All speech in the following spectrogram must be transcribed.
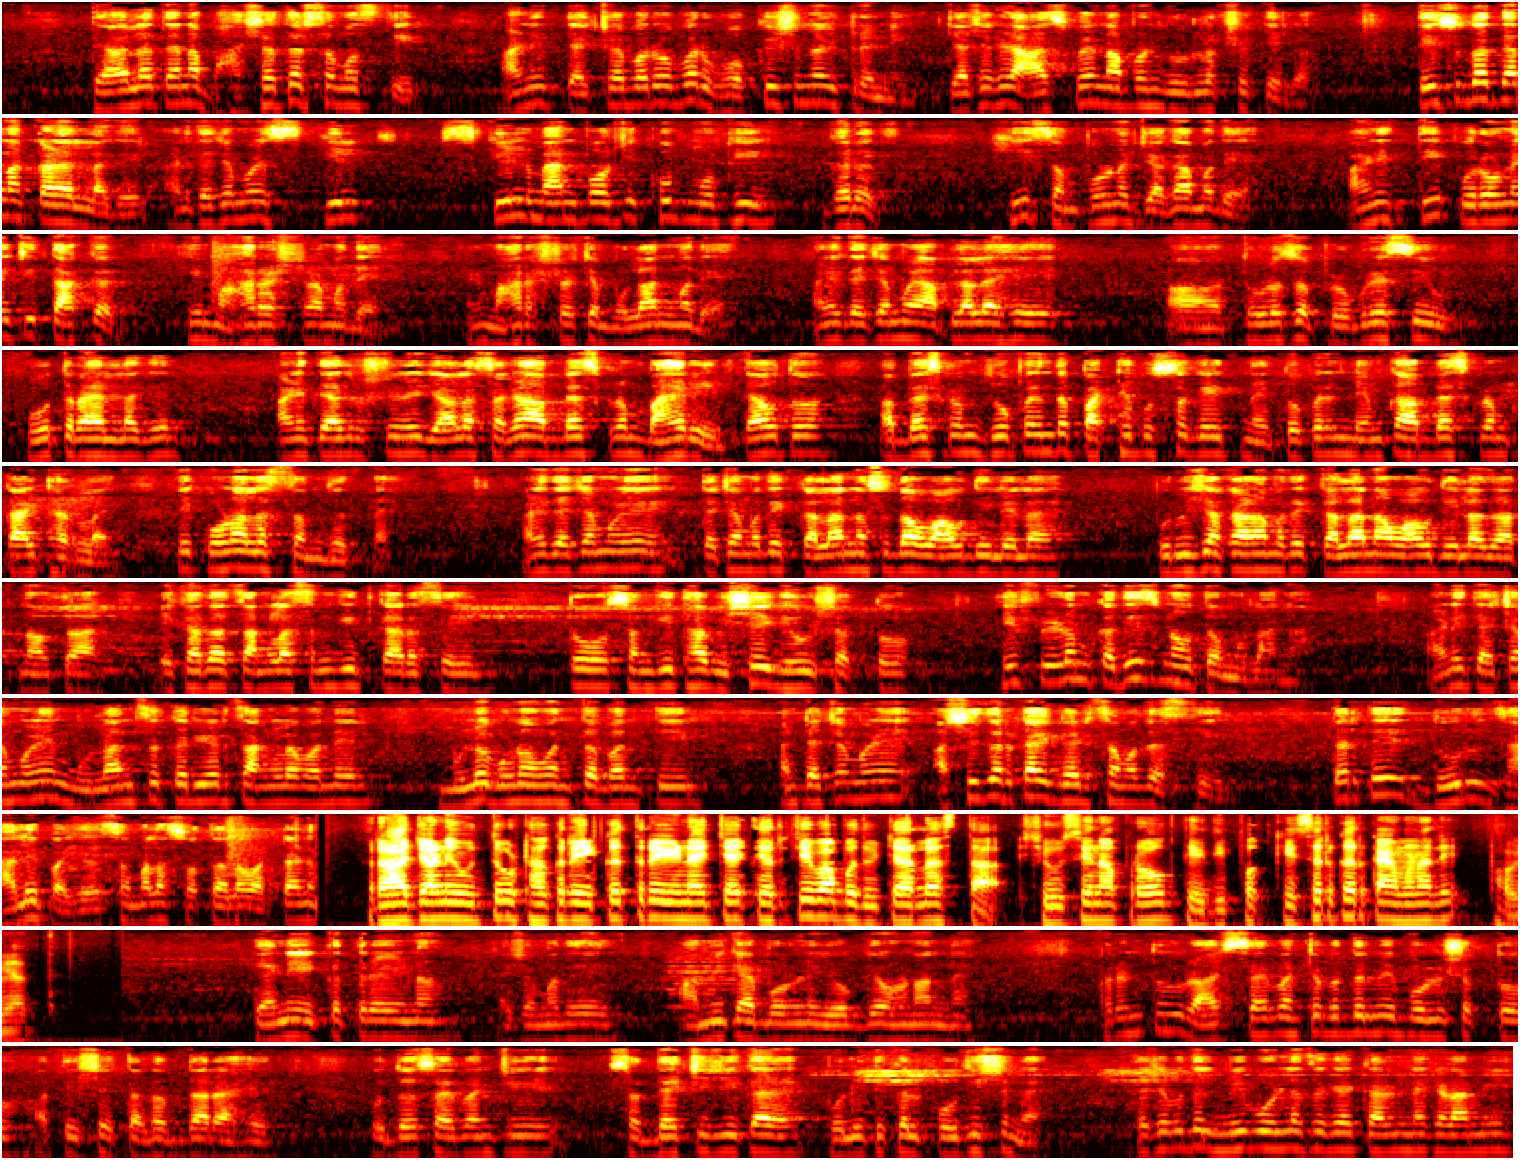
त्यावेळेला त्यांना भाषा तर समजतील आणि त्याच्याबरोबर व्होकेशनल ट्रेनिंग ज्याच्याकडे आजपर्यंत आपण दुर्लक्ष केलं ते सुद्धा त्यांना कळायला लागेल. आणि त्याच्यामुळे स्किल स्किल्ड मॅनपॉवरची खूप मोठी गरज ही संपूर्ण जगामध्ये आहे. आणि ती पुरवण्याची ताकद ही महाराष्ट्रामध्ये आहे. आणि महाराष्ट्राच्या मुलांमध्ये आहे. आणि त्याच्यामुळे आपल्याला हे थोडंसं प्रोग्रेसिव्ह होत राहायला लागेल. आणि त्या दृष्टीने ज्याला सगळा अभ्यासक्रम बाहेर येईल त्या होतं अभ्यासक्रम जोपर्यंत पाठ्यपुस्तक येत नाही तोपर्यंत नेमका अभ्यासक्रम काय ठरला आहे ते कोणालाच समजत नाही. आणि त्याच्यामुळे त्याच्यामध्ये कलांनासुद्धा वाव दिलेला आहे. पूर्वीच्या काळामध्ये कलांना वाव दिला जात नव्हता. एखादा चांगला संगीतकार असेल तो संगीत हा विषय घेऊ शकतो. हे फ्रीडम कधीच नव्हतं मुलांना. आणि त्याच्यामुळे मुलांचं करिअर चांगलं बनेल मुलं गुणवंत बनतील. आणि त्याच्यामुळे असे जर काही गैरसमज असतील तर ते दूर झाले पाहिजे असं मला स्वतःला वाटतं. आणि राज आणि उद्धव ठाकरे एकत्र येण्याच्या चर्चेबाबत विचारलं असता शिवसेना प्रवक्ते दीपक केसरकर काय म्हणाले? पाहूयात. त्यांनी एकत्र येणं याच्यामध्ये आम्ही काय बोलणं योग्य होणार नाही. परंतु राजसाहेबांच्याबद्दल मी बोलू शकतो. अतिशय तडफदार आहेत. उद्धवसाहेबांची सध्याची जी काय पॉलिटिकल पोझिशन आहे त्याच्याबद्दल मी बोलण्याचं काही कारण नाही. कारण आम्ही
